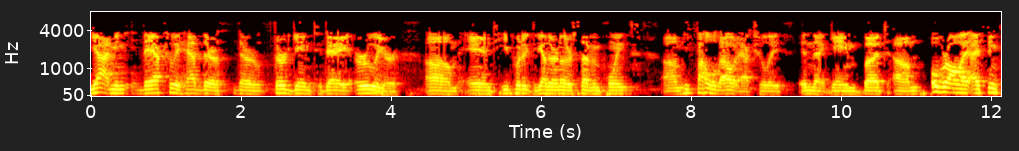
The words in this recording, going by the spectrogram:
Yeah, I mean they actually had their their third game today earlier, um, and he put it together another seven points. Um, he fouled out actually in that game, but um, overall, I, I think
